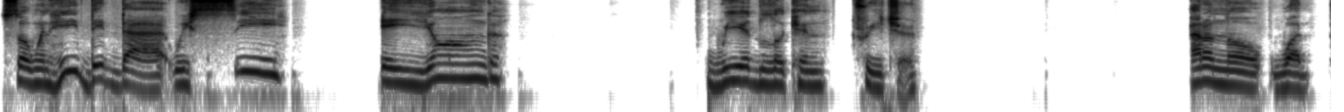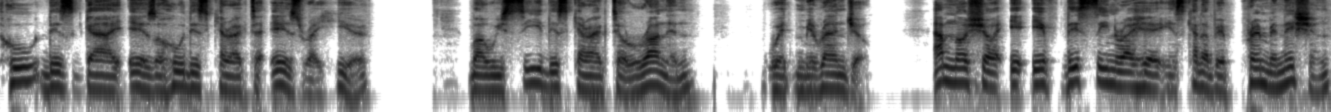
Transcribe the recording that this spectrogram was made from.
so when he did that, we see a young, weird looking creature. I don't know what who this guy is or who this character is right here. But we see this character running with Miranjo. I'm not sure if this scene right here is kind of a premonition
